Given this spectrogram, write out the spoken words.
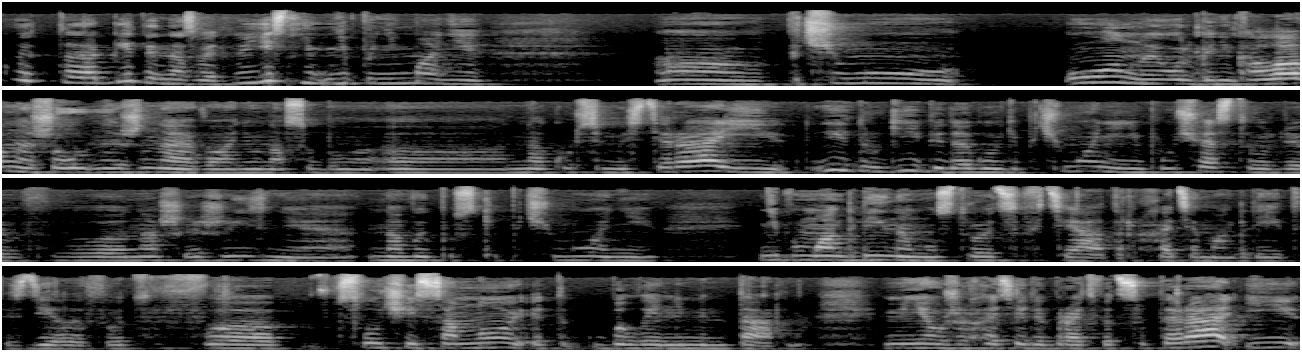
могу это обидой назвать, но есть непонимание, а, почему он и Ольга Николаевна, жена его, они у нас оба э, на курсе мастера, и, и другие педагоги, почему они не поучаствовали в нашей жизни на выпуске, почему они не помогли нам устроиться в театр, хотя могли это сделать. Вот в, в случае со мной это было элементарно. Меня уже хотели брать в ЦТРА, и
